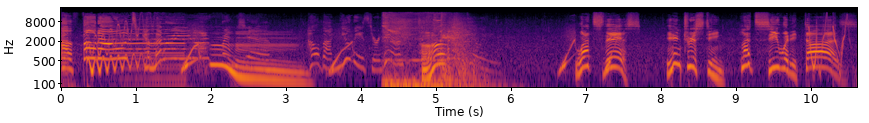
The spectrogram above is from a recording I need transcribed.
a photo to commemorate our friendship. Hmm. How about you raise your hand? Huh? What's this? Interesting. Let's see what it does.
